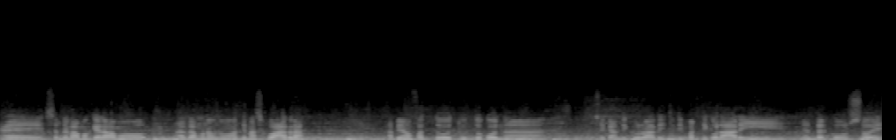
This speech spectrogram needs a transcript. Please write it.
Eh, sapevamo che eravamo, avevamo un'ottima squadra, abbiamo fatto tutto con, eh, cercando di curare tutti i particolari nel percorso e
